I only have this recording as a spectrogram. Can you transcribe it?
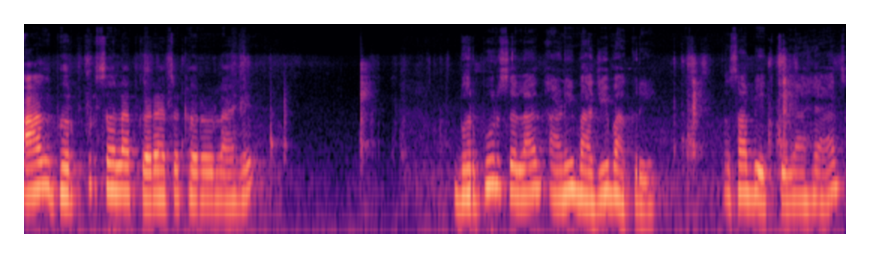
आज भरपूर सलाद करायचं ठरवलं आहे. भरपूर सलाद आणि भाजी भाकरी असा बेत केला आहे आज.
